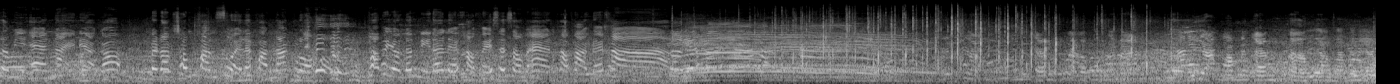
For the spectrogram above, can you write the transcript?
จะมีแอนไหนเนี่ยก็ไปรับ ชมความสวยและความน่ากลัวของภาพยนตร์เรื่องนี้ได้เลยค่ะ Faces of Anne ค่ะฝากด้วยค่ะสวัสดีค่ะนิยามความเป็นแอนแต่ละอย่างความเป็นแอน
